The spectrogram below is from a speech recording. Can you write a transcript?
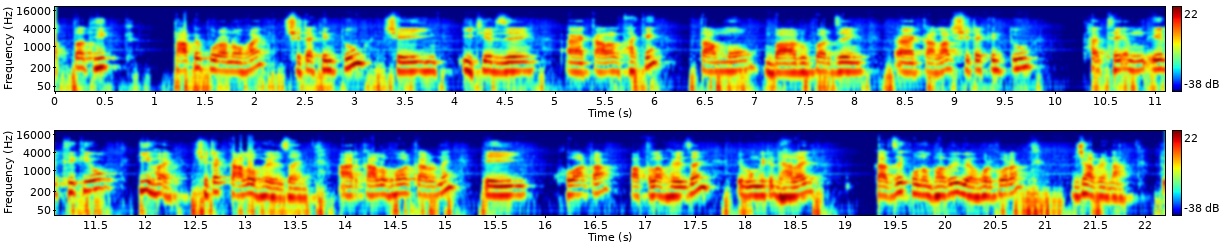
অত্যাধিক তাপে পোড়ানো হয়, সেটা কিন্তু সেই ইটের যে কালার থাকে তাম্য বা রূপার যে কালার, সেটা কিন্তু এর থেকেও কি হয়? সেটা কালো হয়ে যায়। আর কালো হওয়ার কারণে এই খোয়াটা পাতলা হয়ে যায় এবং এটা ঢালাইয়ের কাজে কোনোভাবেই ব্যবহার করা যাবে না। তো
